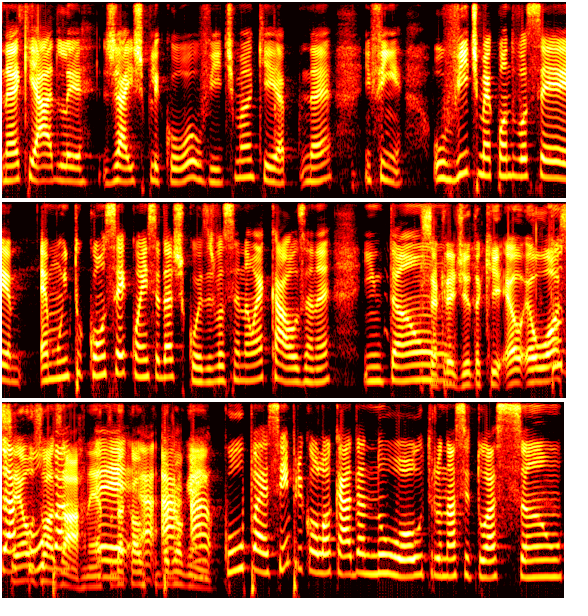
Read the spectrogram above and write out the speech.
Né, que Adler já explicou, o vítima, que é, né, enfim, o vítima é quando você é muito consequência das coisas, você não é causa, né? Então, Você acredita que é, é o ó a céus, o azar, né? é- Tudo a causa- culpa de a- alguém. A culpa é sempre colocada no outro, na situação,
